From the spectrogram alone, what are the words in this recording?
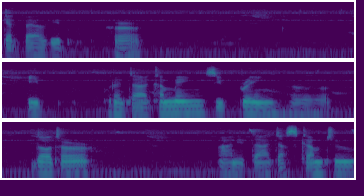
get well with her. If bonita coming she bring her daughter anita just come to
